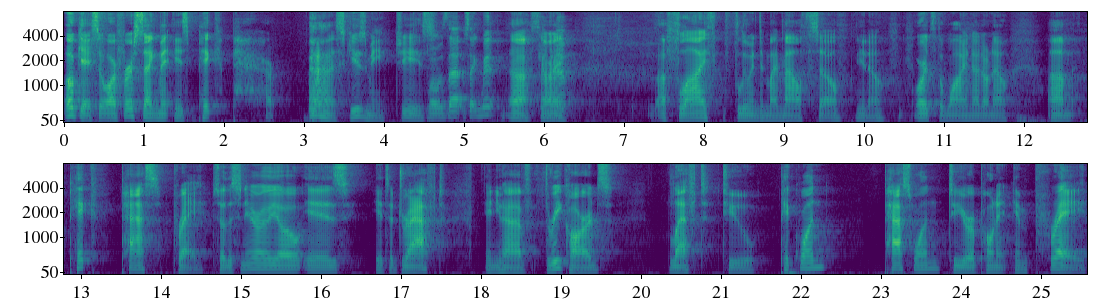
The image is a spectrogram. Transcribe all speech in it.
Okay, so our first segment is pick. Par- Excuse me, jeez. what was that segment? Oh, sorry. a fly flew into my mouth, so you know, or it's the wine. I don't know. Um, pick, pass, pray. So the scenario is it's a draft, and you have three cards left to pick one, pass one to your opponent, and pray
